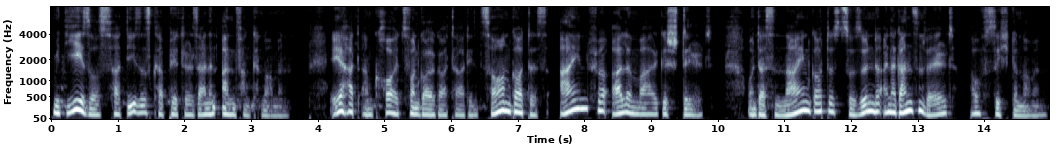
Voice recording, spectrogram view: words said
Mit Jesus hat dieses Kapitel seinen Anfang genommen. Er hat am Kreuz von Golgatha den Zorn Gottes ein für allemal gestillt und das Nein Gottes zur Sünde einer ganzen Welt auf sich genommen.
